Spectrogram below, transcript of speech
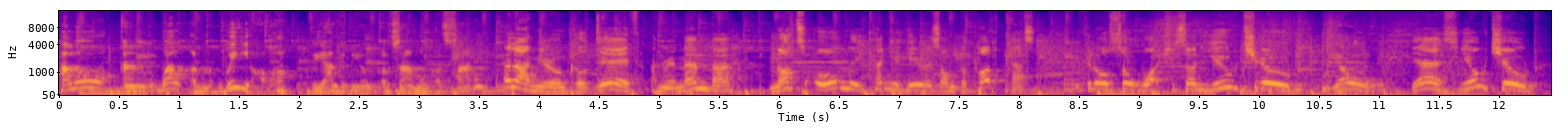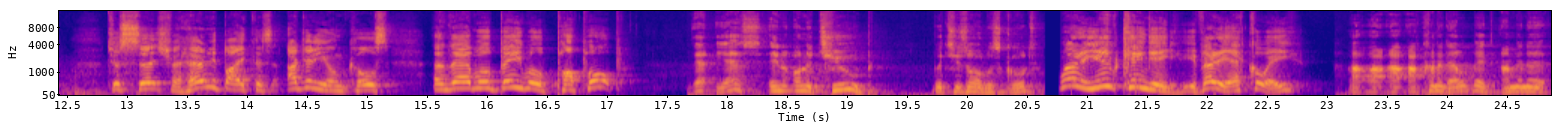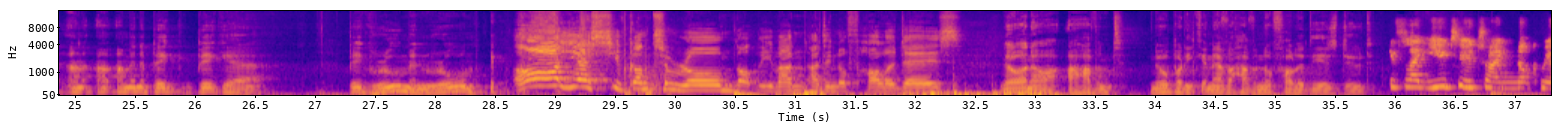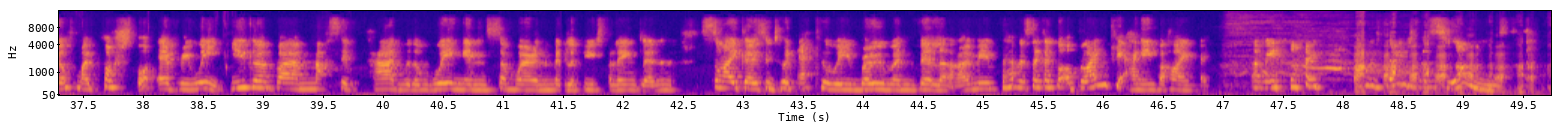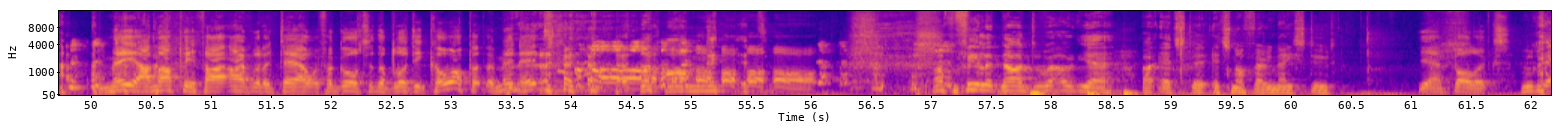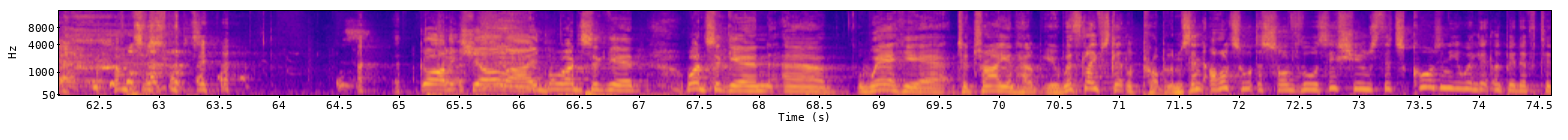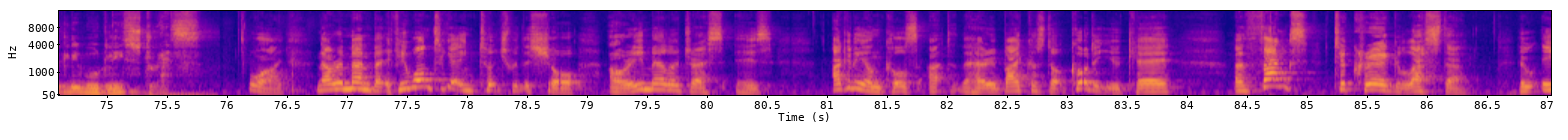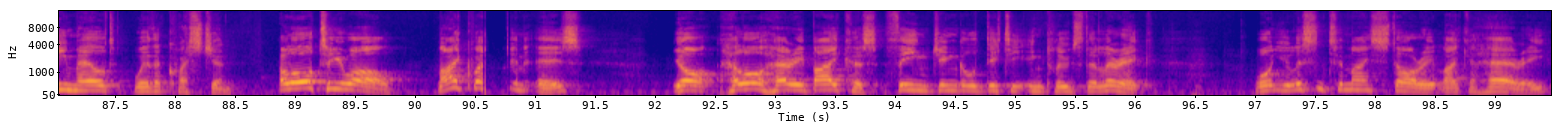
Hello and welcome. We are the Agony Uncles. I'm Uncle Sam. And I'm your Uncle Dave. And remember, not only can you hear us on the podcast, you can also watch us on YouTube. Yo, Yes, YouTube. Just search for Hairy Bikers Agony Uncles, and there will be, will pop up. y- yes, in on a tube, which is always good. Where are you, Kingy? You're very echoey. I, I, I can't help it. I'm in a I'm, I'm in a big big uh, big room in Rome. Oh, yes, you've gone to Rome. Not that you've had, had enough holidays. No, no, I haven't. Nobody can ever have enough holidays, dude. It's like you two try and knock me off my posh spot every week. You go and buy a massive pad with a wing in somewhere in the middle of beautiful England, and Si goes into an echoey Roman villa. I mean, for heaven's sake, I've got a blanket hanging behind me. I mean, I'm, I'm going to the slums. Me, I'm happy if I, I've got a day out if I go to the bloody co-op at the minute. Oh, mate. I can feel it now. Well, yeah, uh, it's it's not very nice, dude. yeah, bollocks. I'm just, Go on, it's your line. once again, once again, uh, we're here to try and help you with life's little problems and also to solve those issues that's causing you a little bit of tiddly-woodly stress. Why? Now remember, if you want to get in touch with the show, our email address is agonyuncles at thehairybikers.co.uk. And thanks to Craig Lester, who emailed with a question. Hello to you all. My question is Your Hello Hairy Bikers theme jingle ditty includes the lyric Won't you listen to my story like a hairy?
